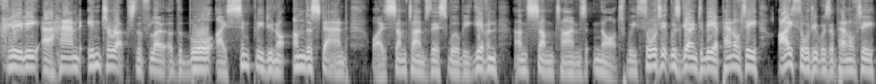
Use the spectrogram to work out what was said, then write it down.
Clearly, a hand interrupts the flow of the ball. I simply do not understand why sometimes this will be given and sometimes not. We thought it was going to be a penalty. I thought it was a penalty.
